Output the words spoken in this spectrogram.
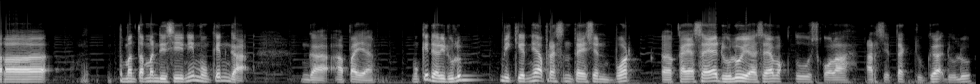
uh, teman-teman di sini mungkin nggak nggak apa ya mungkin dari dulu mikirnya presentation board uh, kayak saya dulu ya saya waktu sekolah arsitek juga dulu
